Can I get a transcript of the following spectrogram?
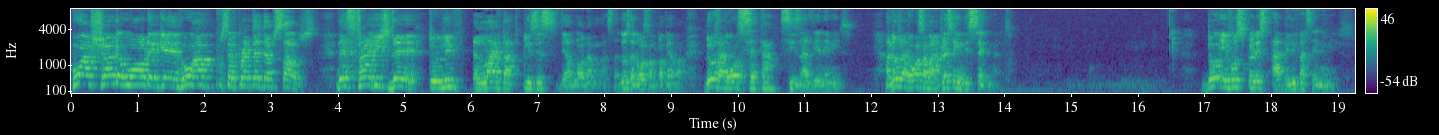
who have shunned the world again, who have separated themselves. They strive each day to live a life that pleases their Lord and Master. Those are the ones I'm talking about. Those are the ones Satan sees as the enemies. And those are the ones I'm addressing in this segment. Though evil spirits are believers' enemies.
